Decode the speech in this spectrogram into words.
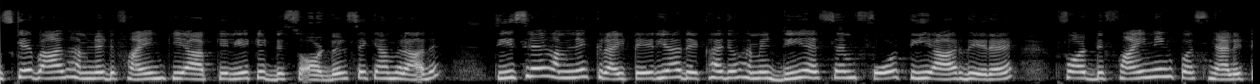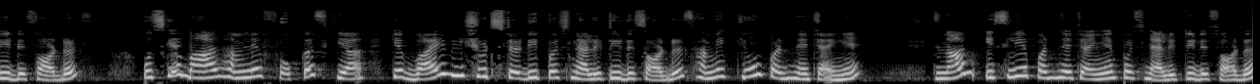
اس کے بعد ہم نے ڈیفائن کیا آپ کے لیے کہ ڈس آرڈر سے کیا مراد ہے تیسرے ہم نے کرائٹیریا دیکھا جو ہمیں D S M four T R دے رہے فار ڈیفائننگ پرسنالٹی ڈس آرڈر اس کے بعد ہم نے فوکس کیا کہ why we should study personality disorder ہمیں کیوں پڑھنے چاہیے جناب اس لیے پڑھنے چاہیے personality disorder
